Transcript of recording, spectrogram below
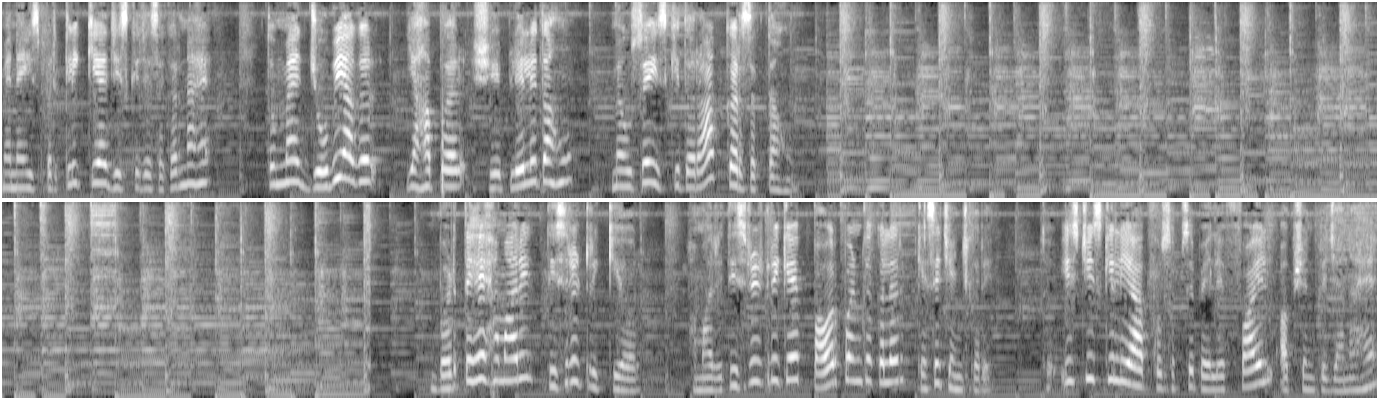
मैंने इस पर क्लिक किया जिसके जैसा करना है। तो मैं जो भी अगर यहाँ पर शेप ले लेता हूँ, मैं उसे इसकी तरह कर सकता हूँ। बढ़ते हैं हमारे तीसरे ट्रिक की ओर। हमारी तीसरी ट्रिक है पावर पॉइंट का कलर कैसे चेंज करें? तो इस चीज़ के लिए आपको सबसे पहले फ़ाइल ऑप्शन पे जाना है।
